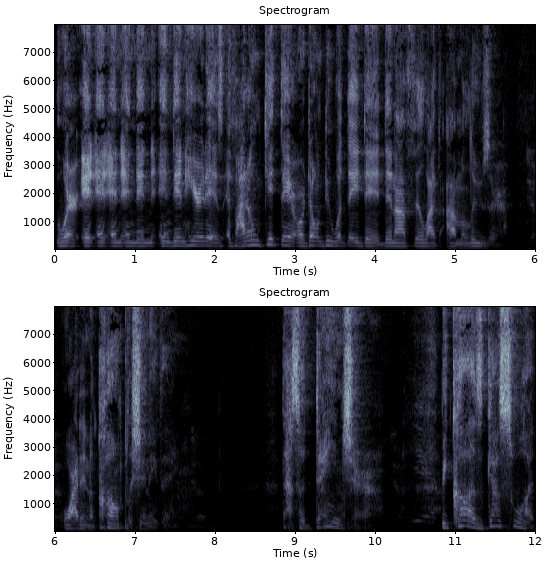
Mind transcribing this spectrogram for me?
where and and and and, and then here it is. If i don't get there or don't do what they did then i feel like i'm a loser yeah. or i didn't accomplish anything. Yeah. that's a danger. Because guess what?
